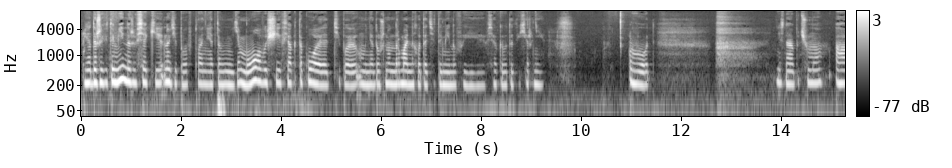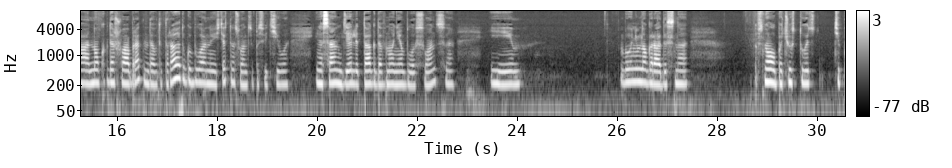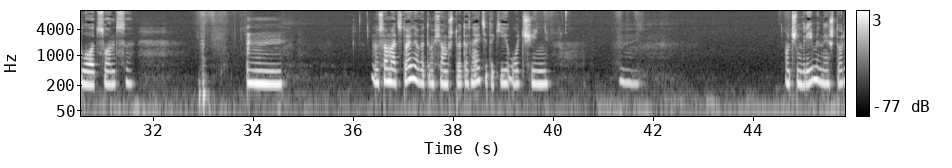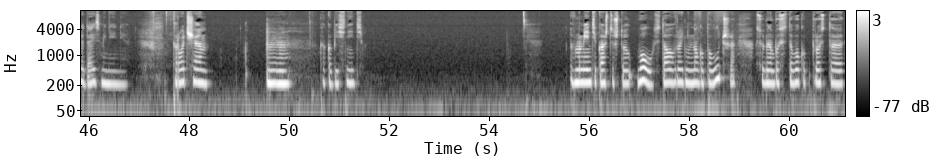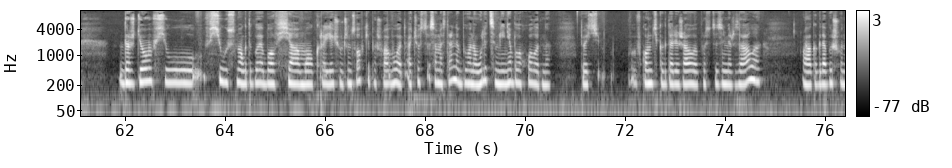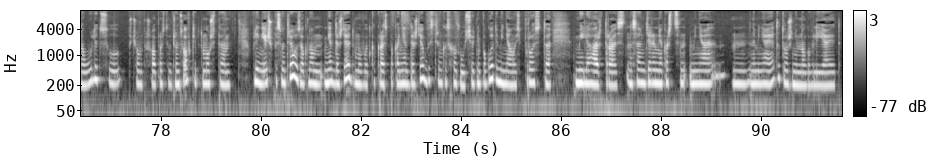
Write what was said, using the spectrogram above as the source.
Я даже витамины же всякие, ну, типа, в плане, я там ем овощи и всякое такое, типа, у меня должно нормально хватать витаминов и всякой вот этой херни. Вот. Не знаю почему. А, но когда шла обратно, да, вот эта радуга была, ну, естественно, солнце посветило. И на самом деле так давно не было солнца. И было немного радостно снова почувствовать тепло от солнца. Но самое отстойное в этом всем, что это, знаете, такие очень очень временные, что ли, да, изменения. Короче, как объяснить? в моменте кажется, что вау, стало вроде немного получше, особенно после того, как просто дождем всю, всю с ног до головы была вся мокрая, я еще в джинсовке пошла, вот, а что самое странное было, на улице мне не было холодно, то есть в комнате, когда лежала, я просто замерзала, а когда вышла на улицу, причем пошла просто в джинсовке, потому что, блин, я еще посмотрела за окном, нет дождя, я думаю, вот как раз пока нет дождя, быстренько схожу. Сегодня погода менялась просто миллиард раз. На самом деле, мне кажется, меня, на меня это тоже немного влияет.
